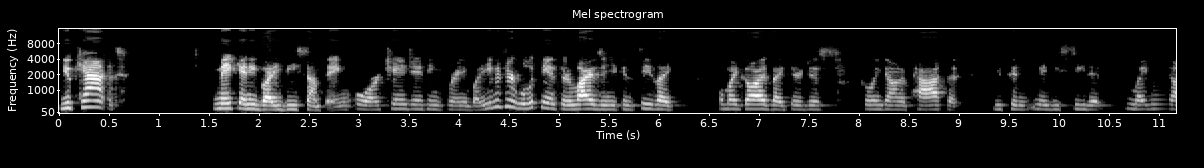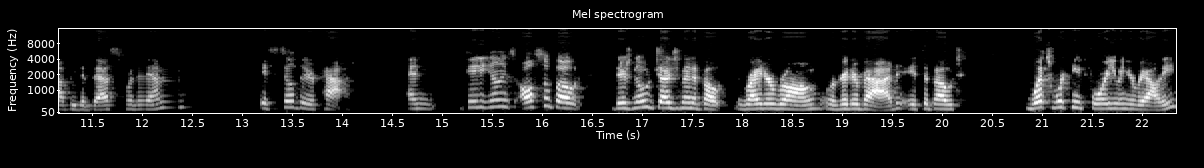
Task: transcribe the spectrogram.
you can't make anybody be something or change anything for anybody. Even if you're looking at their lives and you can see like, oh my God, like they're just going down a path that you can maybe see that might not be the best for them. It's still their path. And theta healing is also about there's no judgment about right or wrong or good or bad. It's about what's working for you in your reality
